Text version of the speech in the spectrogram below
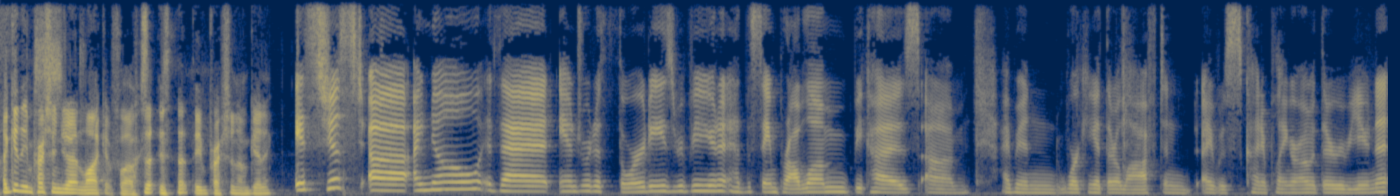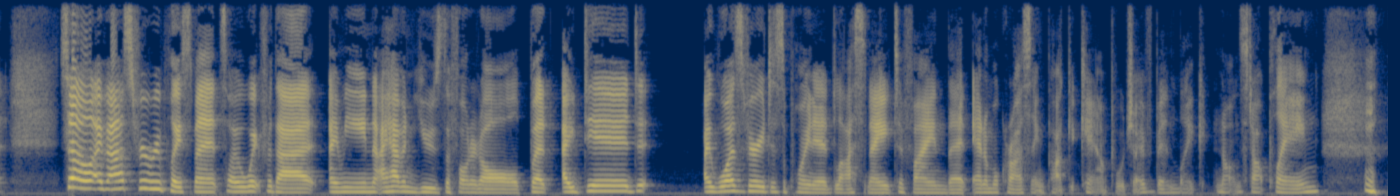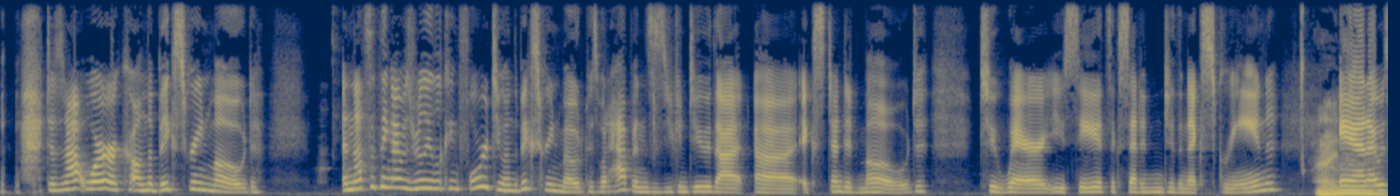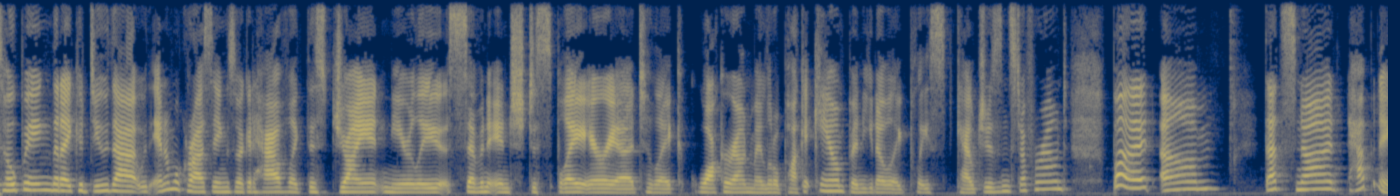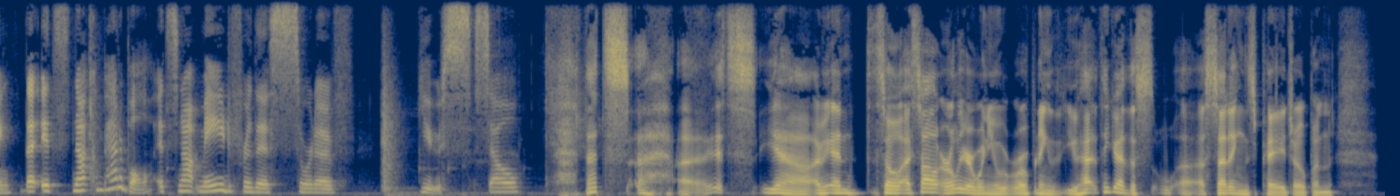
I get the impression you don't like it, Flo. Is that, is that the impression I'm getting? It's just uh, I know that Android Authority's review unit had the same problem because um, I've been working at their loft and I was kind of playing around with their review unit so I've asked for a replacement, so I wait for that. I mean, I haven't used the phone at all, but I did I was very disappointed last night to find that Animal Crossing Pocket Camp, which I've been like nonstop playing, does not work on the big screen mode. And that's the thing I was really looking forward to on the big screen mode because what happens is you can do that uh, extended mode to where you see it's extended into the next screen. Right. And I was hoping that I could do that with Animal Crossing so I could have like this giant, nearly seven inch display area to like walk around my little pocket camp and, you know, like place couches and stuff around. But, um, that's not happening. That it's not compatible. It's not made for this sort of use. So that's uh, uh, it's yeah. I mean, and so I saw earlier when you were opening, you had I think you had this uh, a settings page open,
